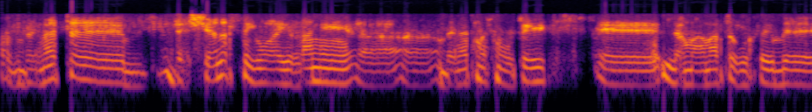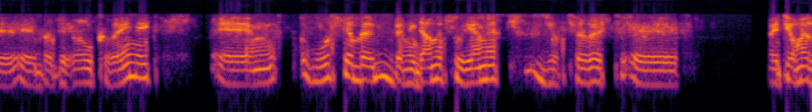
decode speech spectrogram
אז באמת, בשל הסיוע האיראני הבאמת משמעותי למאמץ הרוסי בזירה האוקראינית, רוסיה במידה מסוימת יוצרת, הייתי אומר,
